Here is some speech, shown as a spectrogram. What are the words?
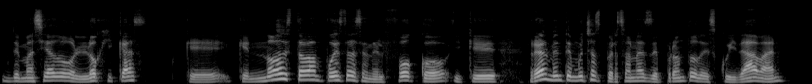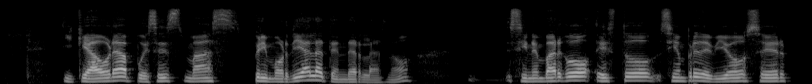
demasiado lógicas que, no estaban puestas en el foco y que realmente muchas personas de pronto descuidaban y que ahora pues es más primordial atenderlas, ¿no? Sin embargo, esto siempre debió ser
